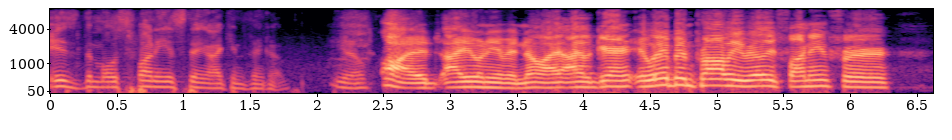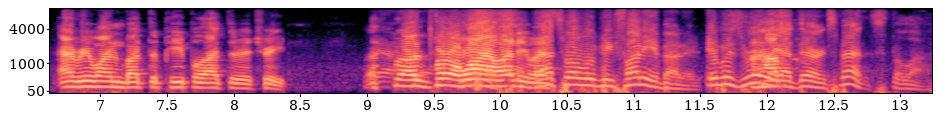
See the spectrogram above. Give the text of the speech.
is the most funniest thing I can think of. You know. Oh, I, I don't even know. I, I guarantee it would have been probably really funny for everyone but the people at the retreat. Yeah. For a while, anyway. That's what would be funny about it. It was really How- at their expense, the laugh.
